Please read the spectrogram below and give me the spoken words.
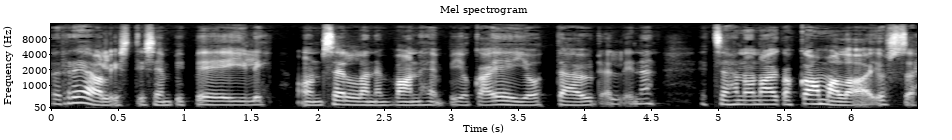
realistisempi peili on sellainen vanhempi, joka ei ole täydellinen. Että sehän on aika kamalaa, jos se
